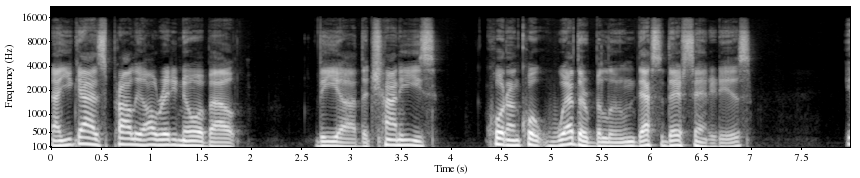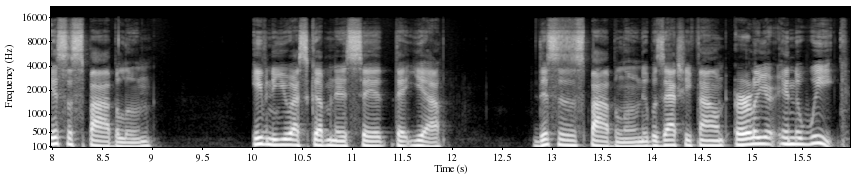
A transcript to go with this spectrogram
Now, you guys probably already know about the uh, the Chinese quote unquote weather balloon. That's what they're saying it is. It's a spy balloon. Even the U.S. government has said that yeah, this is a spy balloon. It was actually found earlier in the week,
